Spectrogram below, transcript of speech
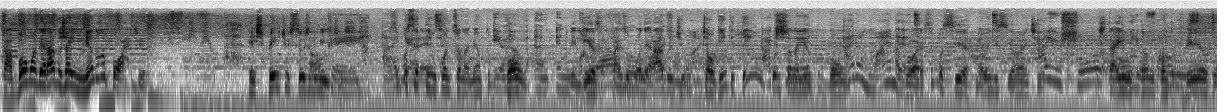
Acabou o moderado, já emenda no forte. Respeite os seus limites. Se você tem um condicionamento bom, beleza, faz o moderado de, um, de alguém que tem um condicionamento bom. Agora, se você é um iniciante, está aí lutando contra o peso,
